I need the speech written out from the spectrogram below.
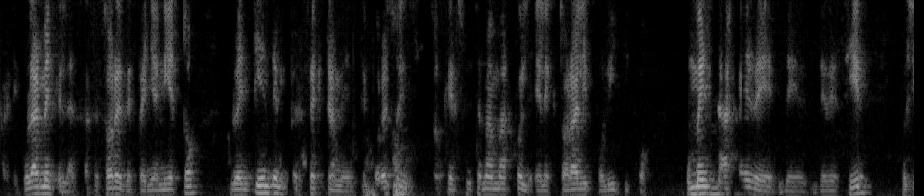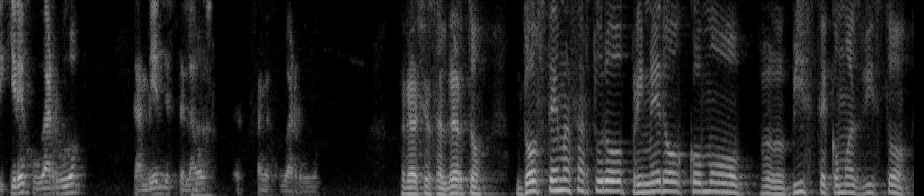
particularmente los asesores de Peña Nieto lo entienden perfectamente. Por eso insisto que es un tema más electoral y político. Un mensaje de, decir, pues si quieren jugar rudo, también de este lado sabe jugar rudo. Gracias, Alberto. Dos temas, Arturo. Primero, ¿cómo uh, viste, cómo has visto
